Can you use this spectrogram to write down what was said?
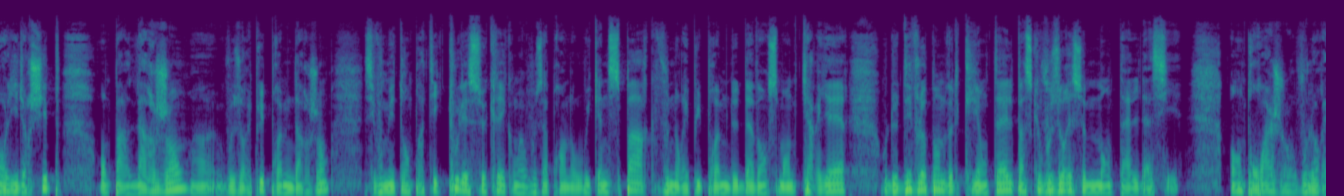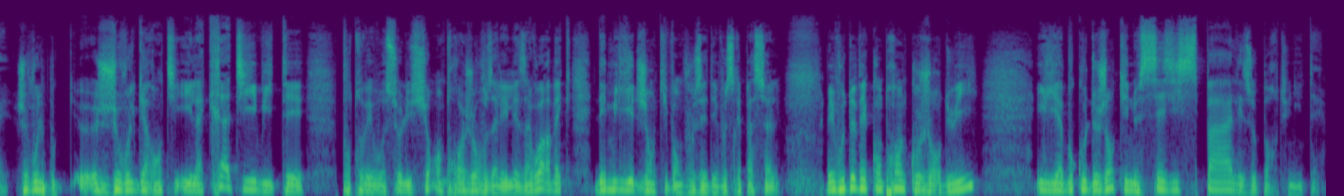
en leadership, on parle d'argent, hein, vous aurez plus de problème d'argent. Si vous mettez en pratique tous les secrets qu'on va vous apprendre au Weekend Spark, vous n'aurez plus de problème d'avancement de, carrière ou de développement de votre clientèle parce que vous aurez ce mental d'acier. En trois jours, vous l'aurez. Je vous le, euh, je vous le garantis. Et la créativité pour trouver vos solutions, en trois jours, vous allez les avoir avec des milliers de gens qui vont vous aider. Vous ne serez pas seul. Mais vous devez comprendre qu'aujourd'hui, il y a beaucoup de gens qui ne saisissent pas les opportunités.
